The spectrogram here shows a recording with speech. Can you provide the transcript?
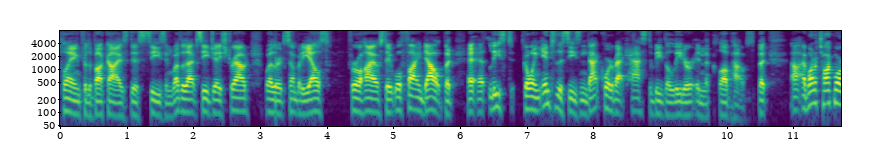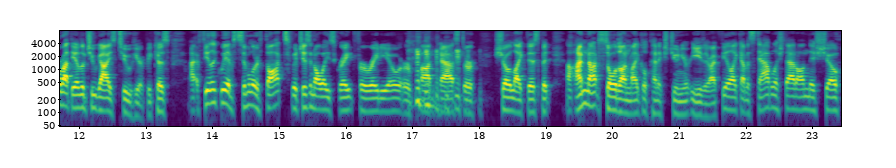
playing for the Buckeyes this season. Whether that's CJ Stroud, whether it's somebody else for Ohio State, we'll find out. But at least going into the season, that quarterback has to be the leader in the clubhouse. But uh, I want to talk more about the other two guys too here because I feel like we have similar thoughts, which isn't always great for radio or podcast or show like this. But I'm not sold on Michael Penix Jr. either. I feel like I've established that on this show,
